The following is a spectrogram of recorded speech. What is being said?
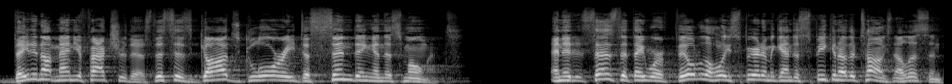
They did not manufacture this. This is God's glory descending in this moment. And it says that they were filled with the Holy Spirit and began to speak in other tongues. Now, listen,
